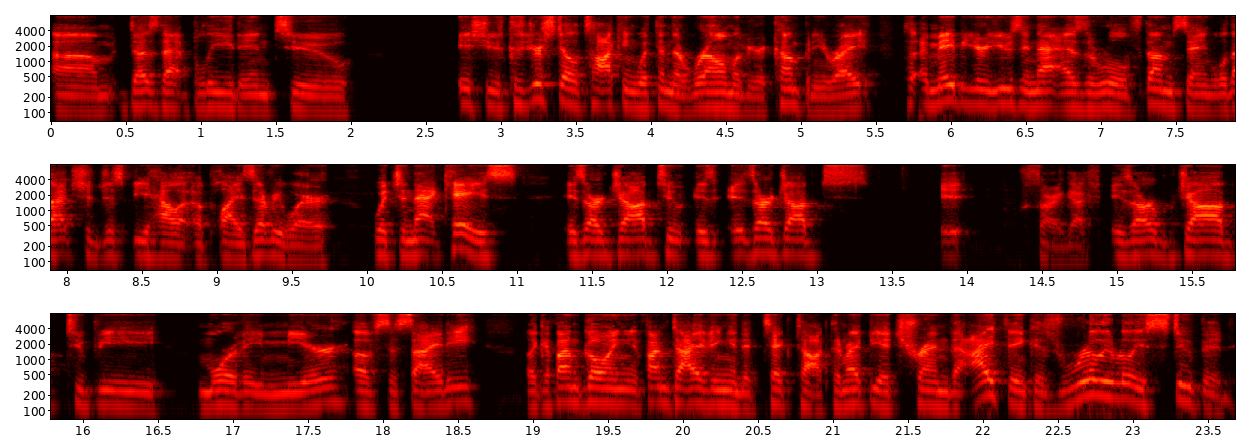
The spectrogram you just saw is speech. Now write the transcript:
Um, does that bleed into issues because you're still talking within the realm of your company, right? So maybe you're using that as the rule of thumb, saying, well, that should just be how it applies everywhere. Which in that case is our job to is is our job. To, it, sorry, gosh, is our job to be more of a mirror of society. Like if I'm going, if I'm diving into TikTok, there might be a trend that I think is really, really stupid,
